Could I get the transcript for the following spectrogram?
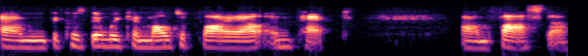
um, because then we can multiply our impact um, faster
